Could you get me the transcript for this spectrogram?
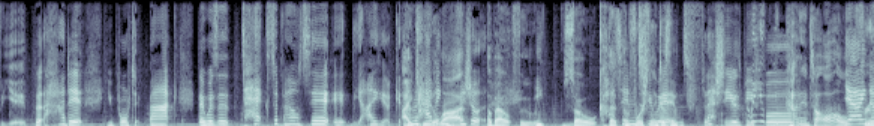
you, that had it. You brought it back. There was a text about it. it I, I'm I tweet a lot visual, about food, so that unfortunately it. doesn't. It was fleshy. It was beautiful. I mean, cut into all. Yeah, fruit, I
